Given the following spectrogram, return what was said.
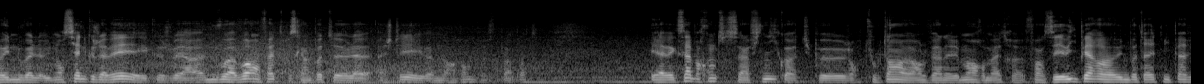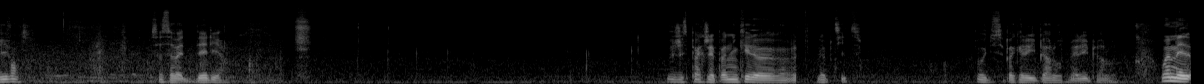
Une nouvelle, une ancienne que j'avais et que je vais à nouveau avoir en fait, parce qu'un pote euh, l'a acheté et il va me le revendre, bref, peu importe. Et avec ça, par contre, c'est infini quoi. Tu peux, genre, tout le temps euh, enlever un élément, remettre. euh, Enfin, c'est hyper, une boîte à rythme hyper vivante. Ça, ça va être délire. J'espère que j'ai pas niqué le, la petite. Oui, tu sais pas qu'elle est hyper lourde, mais elle est hyper lourde. Ouais, mais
